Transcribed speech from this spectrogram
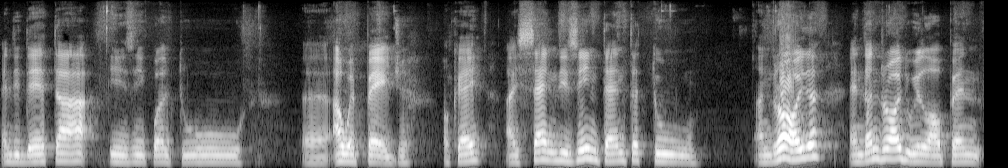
and the data is equal to uh, a web page, okay? I send this intent to Android, and Android will open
